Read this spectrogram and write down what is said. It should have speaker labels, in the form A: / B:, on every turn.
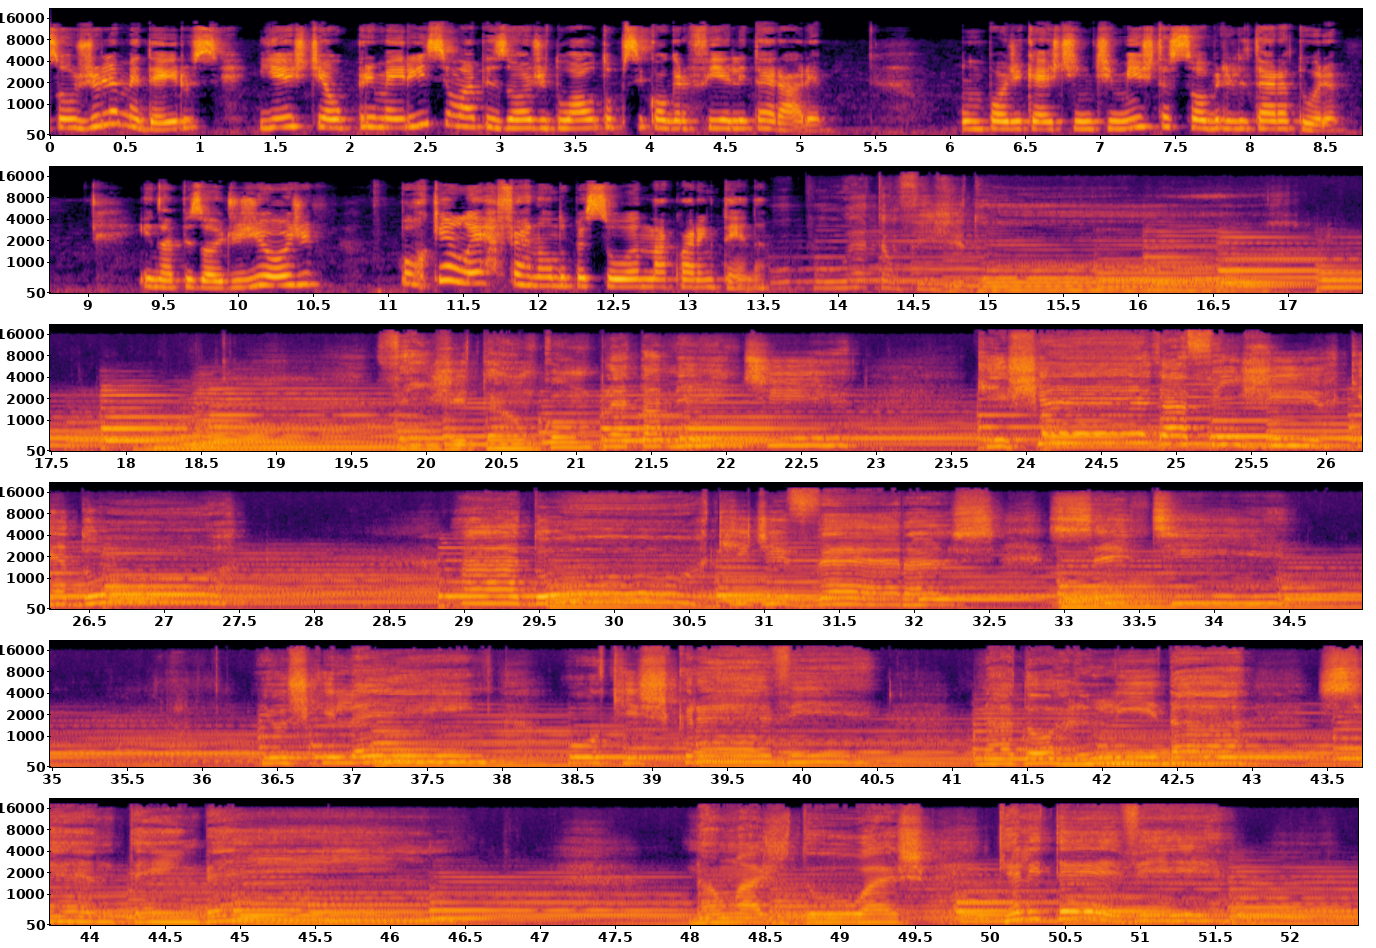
A: sou Júlia Medeiros e este é o primeiríssimo episódio do Autopsicografia Literária, um podcast intimista sobre literatura. E no episódio de hoje, por que ler Fernando Pessoa na quarentena?
B: O poeta é um fingidor, finge tão completamente que chega a fingir que é dor a dor que de veras sente. E os que leem o que escreve, na dor lida, sentem bem. Não as duas que ele teve,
